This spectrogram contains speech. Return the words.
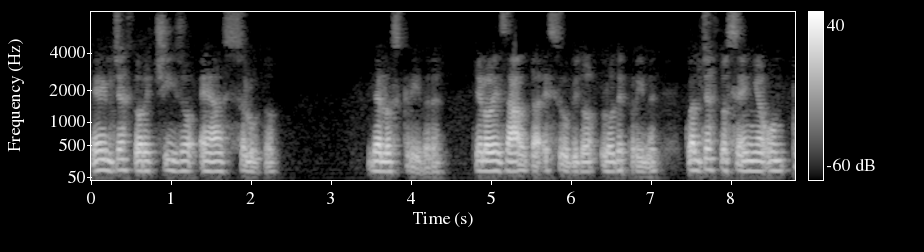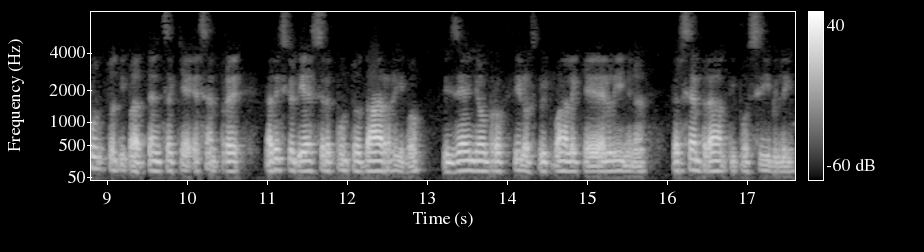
e il gesto reciso e assoluto dello scrivere, che lo esalta e subito lo deprime. Quel gesto segna un punto di partenza che è sempre a rischio di essere punto d'arrivo disegna un profilo spirituale che elimina per sempre altri possibili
